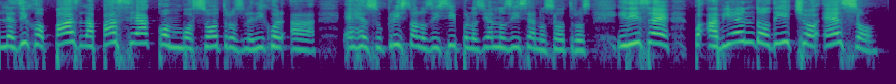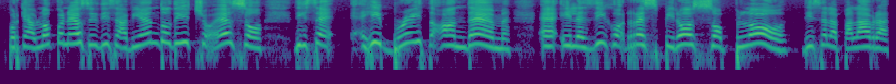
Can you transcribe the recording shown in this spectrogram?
les dijo paz, la paz sea con vosotros, le dijo a, Jesucristo a los discípulos y Él nos dice a nosotros. Y dice, habiendo dicho eso, porque habló con ellos y dice, habiendo dicho eso, dice, he breathed on them eh, y les dijo, respiró, sopló, dice la palabra,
